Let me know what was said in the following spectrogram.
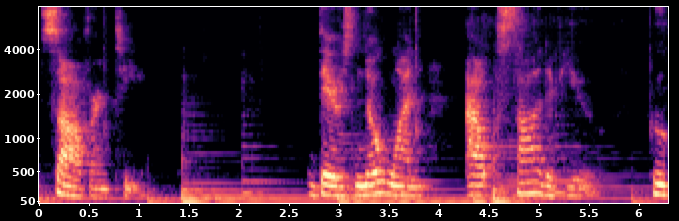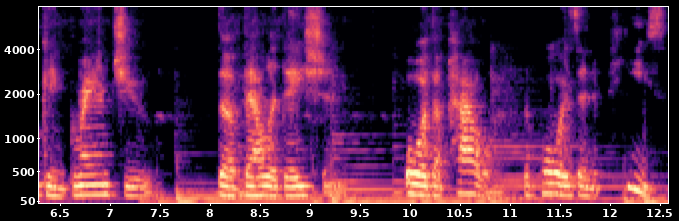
sovereignty. There's no one outside of you who can grant you the validation or the power, the poise, and the peace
